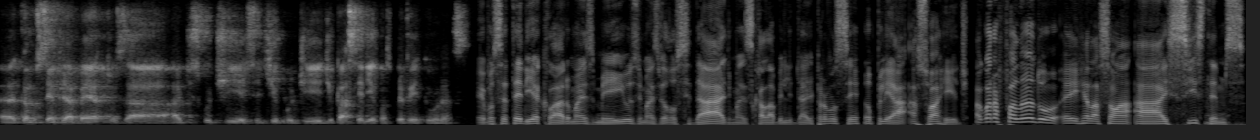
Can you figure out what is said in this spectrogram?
Uh, estamos sempre abertos a, a discutir esse tipo de, de, parceria com as prefeituras. E você teria, claro, mais meios e mais velocidade, mais escalabilidade para você ampliar a sua rede. Agora, falando em relação a, a iSystems,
